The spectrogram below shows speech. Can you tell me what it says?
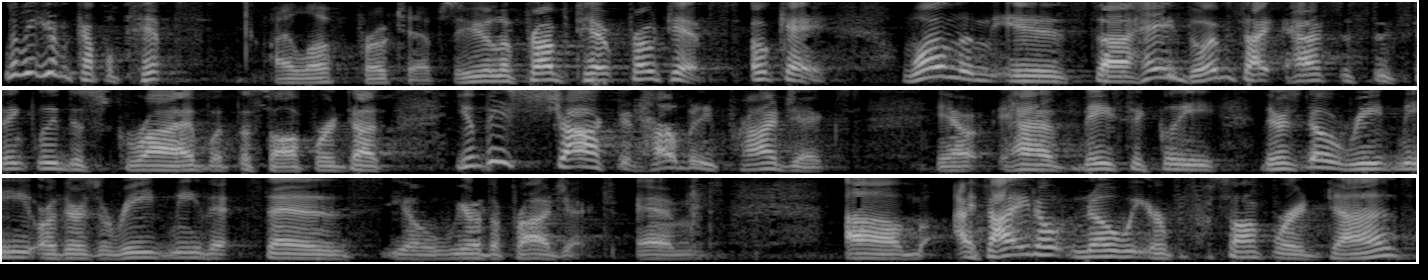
Let me give a couple tips. I love pro tips. You love pro, pro tips. Okay. One of them is, uh, hey, the website has to succinctly describe what the software does. You'd be shocked at how many projects you know, have basically, there's no README or there's a README that says, you know, we're the project. And um, if I don't know what your software does,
